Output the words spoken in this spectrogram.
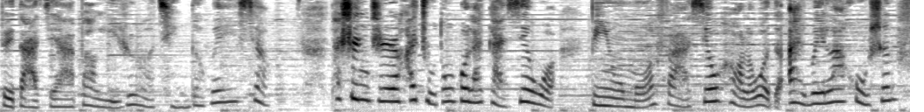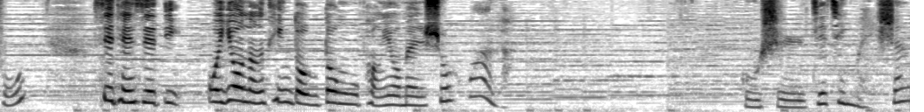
对大家报以热情的微笑。他甚至还主动过来感谢我，并用魔法修好了我的艾薇拉护身符。谢天谢地，我又能听懂动物朋友们说话了。故事接近尾声，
